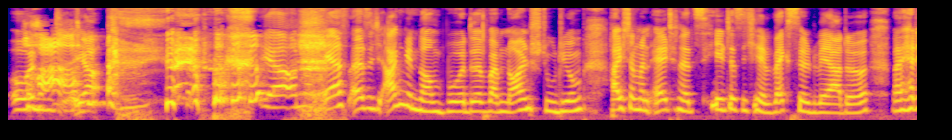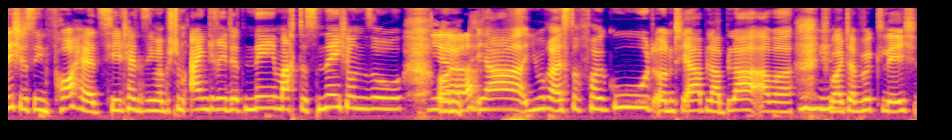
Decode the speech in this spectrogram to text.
Und Oha. ja. ja, und dann erst als ich angenommen wurde beim neuen Studium, habe ich dann meinen Eltern erzählt, dass ich hier wechseln werde. Weil hätte ich das ihnen vorher erzählt, hätten sie mir bestimmt eingeredet, nee, mach das nicht und so. Yeah. Und ja, Jura ist doch voll gut und ja, bla bla. Aber mhm. ich wollte da wirklich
